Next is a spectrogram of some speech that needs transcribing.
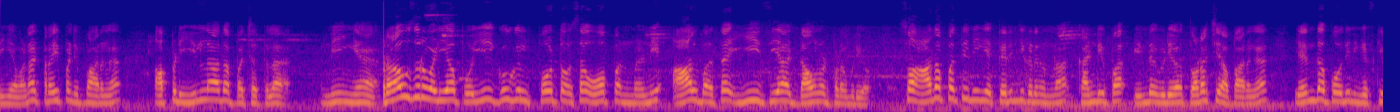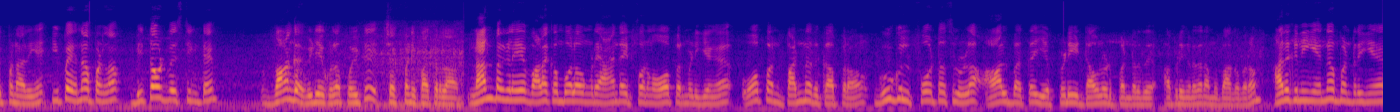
நீங்கள் வேணால் ட்ரை பண்ணி பாருங்கள் அப்படி இல்லாத பட்சத்தில் நீங்கள் ப்ரௌசர் வழியாக போய் கூகுள் ஃபோட்டோஸை ஓப்பன் பண்ணி ஆல்பத்தை ஈஸியாக டவுன்லோட் பண்ண முடியும். ஸோ அதை பற்றி நீங்கள் தெரிஞ்சுக்கிடணும்னா கண்டிப்பாக இந்த வீடியோ தொடர்ச்சியாக பாருங்கள் எந்த போதையும் நீங்கள் ஸ்கிப் பண்ணாதீங்க. இப்போ என்ன பண்ணலாம்? வித்தவுட் வேஸ்டிங் டைம் வாங்க வீடியோக்குள்ளே போயிட்டு செக் பண்ணி பார்த்துடலாம். நண்பர்களே வழக்கம் போல் உங்களுடைய ஆண்ட்ராய்ட் ஃபோனை ஓப்பன் பண்ணிக்கோங்க. ஓப்பன் பண்ணதுக்கப்புறம் கூகுள் ஃபோட்டோஸில் உள்ள ஆல்பத்தை எப்படி டவுன்லோட் பண்ணுறது அப்படிங்கிறத நம்ம பார்க்க போகிறோம் அதுக்கு நீங்கள் என்ன பண்ணுறீங்க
